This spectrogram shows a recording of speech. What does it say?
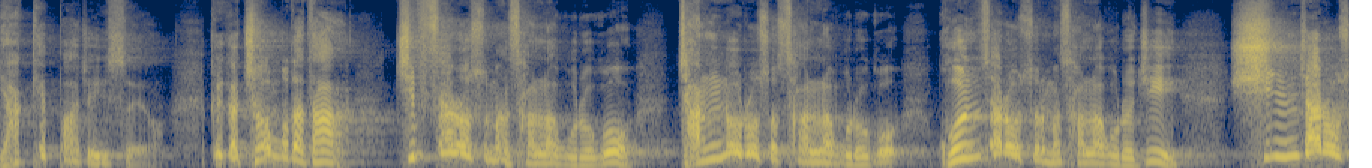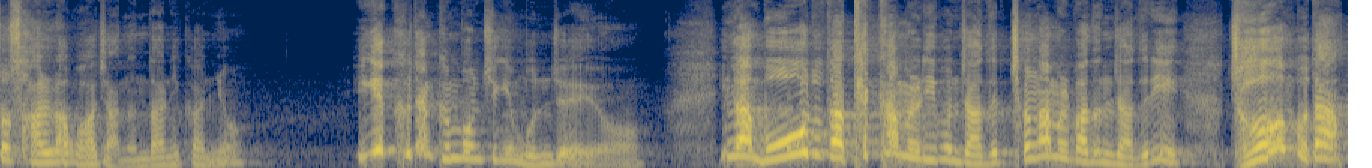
약해 빠져 있어요. 그러니까 전부 다다 집사로서만 살라고 그러고 장로로서 살라고 그러고 권사로서만 살라고 그러지 신자로서 살라고 하지 않는다니까요. 이게 그냥 근본적인 문제예요. 그러니까 모두 다 택함을 입은 자들, 청함을 받은 자들이 전부 다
